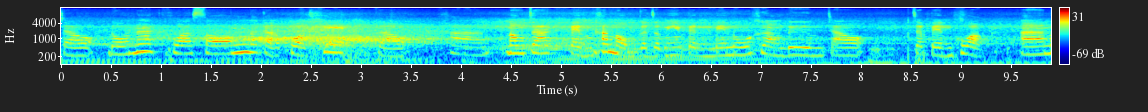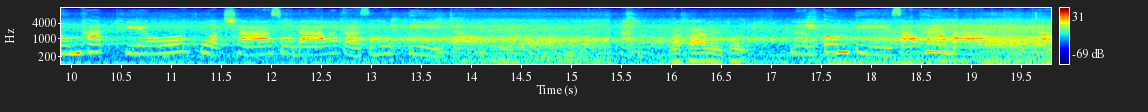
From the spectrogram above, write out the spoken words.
เจ้าโดนัทครัวซองแล้วก็พวกเค้กเจ้าค่ะนอกจากเป็นขนมก็จะมีเป็นเมนูเครื่องดื่มเจ้าจะเป็นพวกอ่า นมพัดเทียวพวกชาโซดา แล้วก็สมูทตี้เจ้าค่ะราคาเริ่มต้น เริ่มต้นตี25บาท เจ้า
